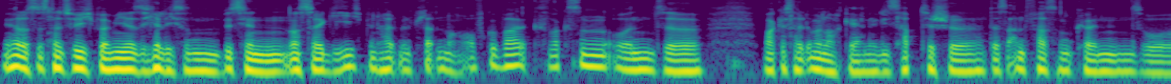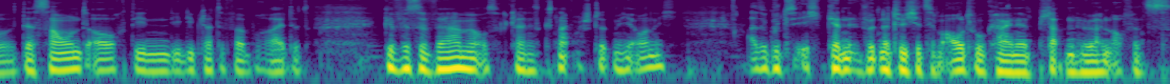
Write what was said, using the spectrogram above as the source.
Ja, das ist natürlich bei mir sicherlich so ein bisschen Nostalgie. Ich bin halt mit Platten noch aufgewachsen und äh, mag es halt immer noch gerne. Dieses haptische, das Anfassen können, so der Sound auch, den die, die Platte verbreitet. Gewisse Wärme, auch so ein kleines Knacken stört mich auch nicht. Also gut, ich würde natürlich jetzt im Auto keine Platten hören, auch wenn es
